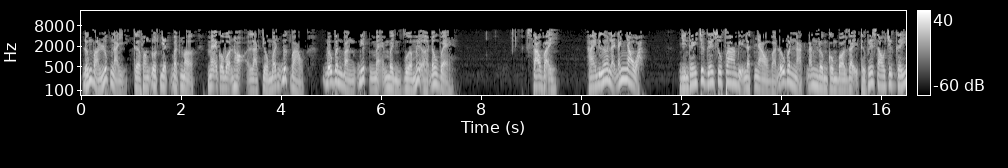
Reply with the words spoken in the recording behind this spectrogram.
Đúng vào lúc này, cửa phòng đột nhiệt bật mở, mẹ của bọn họ là Tiểu Mẫn bước vào. Đỗ Vân Bằng biết mẹ mình vừa mới ở đâu về. Sao vậy? Hai đứa lại đánh nhau à? Nhìn thấy chiếc ghế sofa bị lật nhào và Đỗ Vân Lạc đang lồng cùng bò dậy từ phía sau chiếc ghế,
